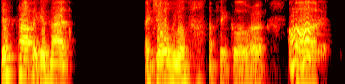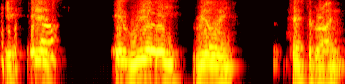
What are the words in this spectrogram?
this topic is not a jovial topic or uh, it, it is it really really tends to grind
